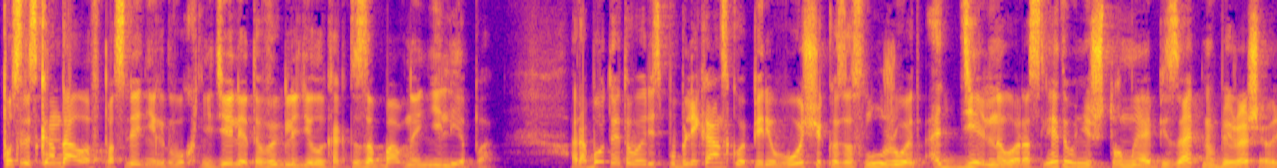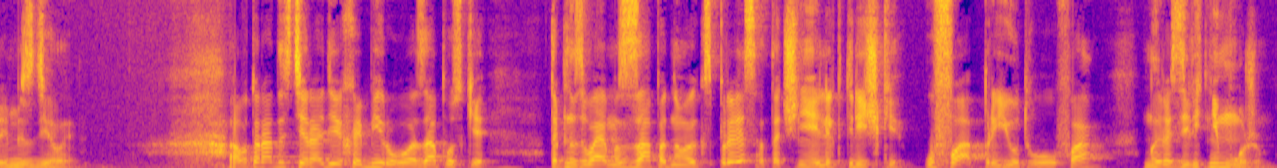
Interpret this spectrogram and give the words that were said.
После скандалов последних двух недель это выглядело как-то забавно и нелепо. Работа этого республиканского перевозчика заслуживает отдельного расследования, что мы обязательно в ближайшее время сделаем. А вот радости ради Хабирова о запуске так называемого западного экспресса, точнее электрички Уфа, Приютова Уфа, мы разделить не можем.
